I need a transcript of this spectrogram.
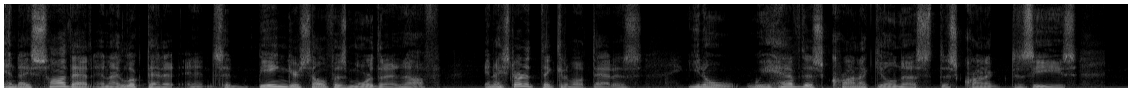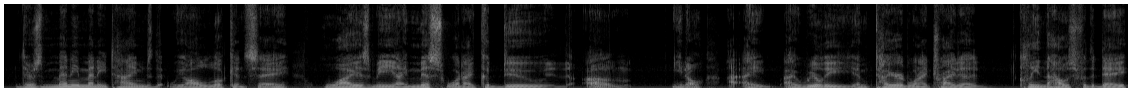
And I saw that and I looked at it and it said, Being yourself is more than enough. And I started thinking about that as, you know, we have this chronic illness, this chronic disease. There's many, many times that we all look and say, Why is me? I miss what I could do. Um, you know, I I really am tired when I try to clean the house for the day.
